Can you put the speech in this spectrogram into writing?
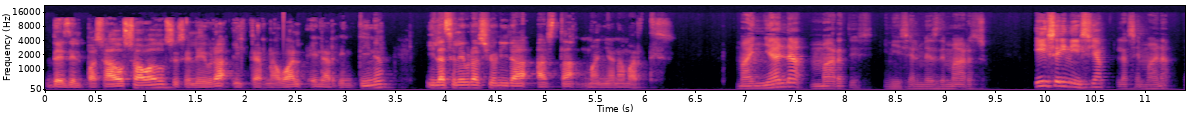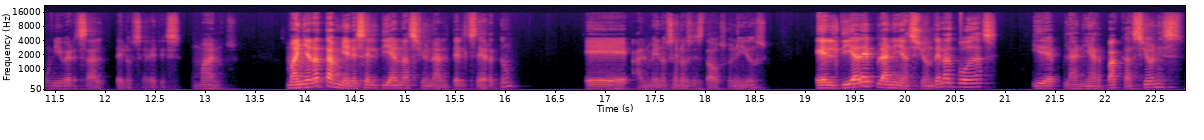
Desde el pasado sábado se celebra el carnaval en Argentina y la celebración irá hasta mañana martes. Mañana martes inicia el mes de marzo y se inicia la Semana Universal de los Seres Humanos. Mañana también es el Día Nacional del Cerdo, eh, al menos en los Estados Unidos. El día de planeación de las bodas y de planear vacaciones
